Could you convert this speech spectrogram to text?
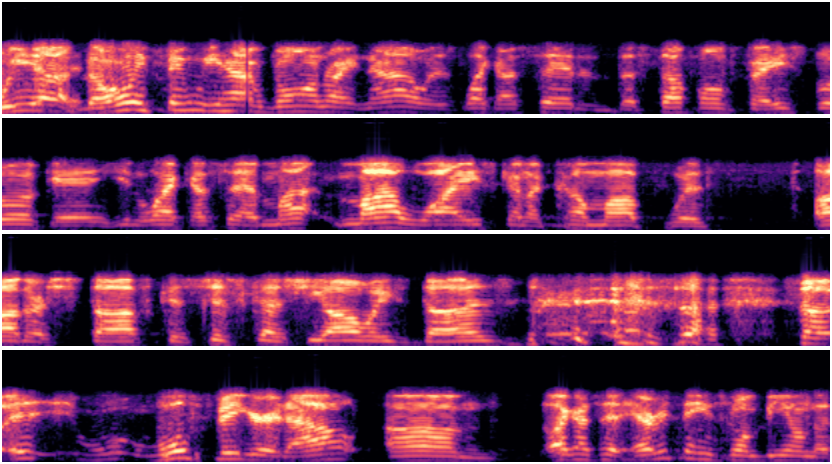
we uh, the only thing we have going right now is, like I said, the stuff on Facebook, and you know, like I said, my my wife's gonna come up with other stuff because just because she always does. so so it, we'll figure it out. Um, like I said, everything's gonna be on the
